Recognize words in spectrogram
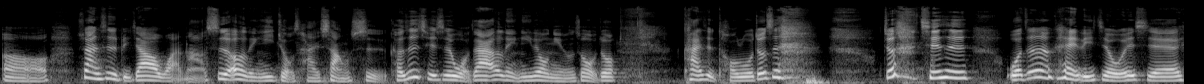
呃算是比较晚啊，是二零一九才上市。可是其实我在二零一六年的时候我就。开始投入，就是 就是，其实我真的可以理解我一些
